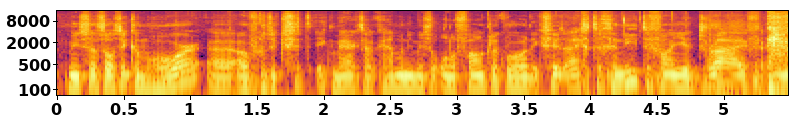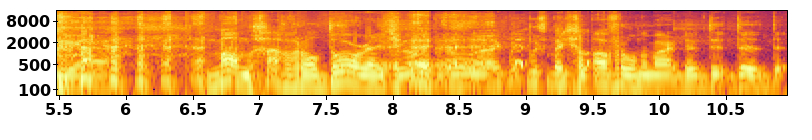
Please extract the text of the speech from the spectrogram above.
Tenminste, zoals ik hem hoor. Uh, overigens, ik, zit, ik merk dat ik helemaal niet meer zo onafhankelijk word. Ik zit echt te genieten van je drive. En je, uh, man, ga vooral door, weet je wel. Uh, ik, moet een beetje gaan afronden, maar de, de, de, de,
